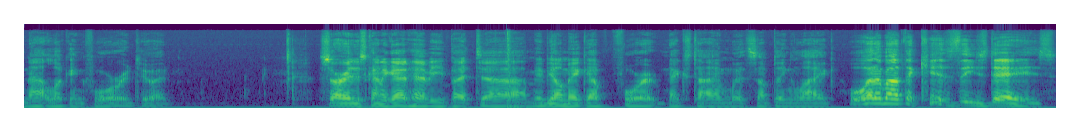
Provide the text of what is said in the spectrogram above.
Not looking forward to it. Sorry, this kind of got heavy, but uh, maybe I'll make up for it next time with something like, What about the kids these days?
